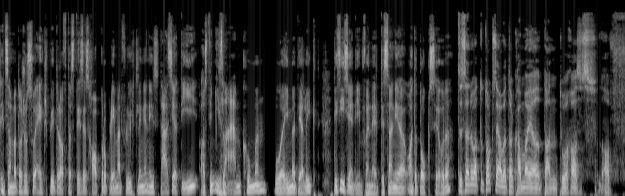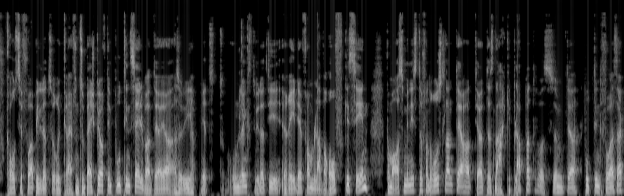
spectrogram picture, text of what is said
Jetzt haben wir da schon so eingespielt darauf, dass das das Hauptproblem an Flüchtlingen ist, dass ja die aus dem Islam kommen, wo er immer der liegt. Das ist ja in dem Fall nicht. Das sind ja Orthodoxe, oder? Das sind Orthodoxe, aber da kann man ja dann durchaus auf große Vorbilder zurückgreifen. Zum Beispiel auf den Putin selber, der ja, also ich habe jetzt unlängst wieder die Rede vom Lavrov gesehen, vom Außenminister von Russland, der hat ja das nachgeplappert, was ähm, der Putin vorsagt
